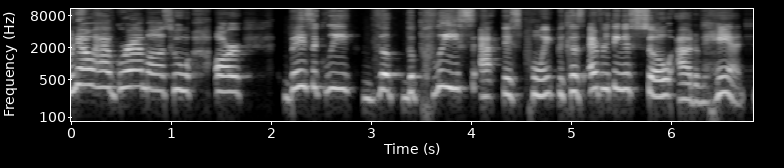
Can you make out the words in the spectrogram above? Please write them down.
We now have grandmas who are basically the the police at this point because everything is so out of hand.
